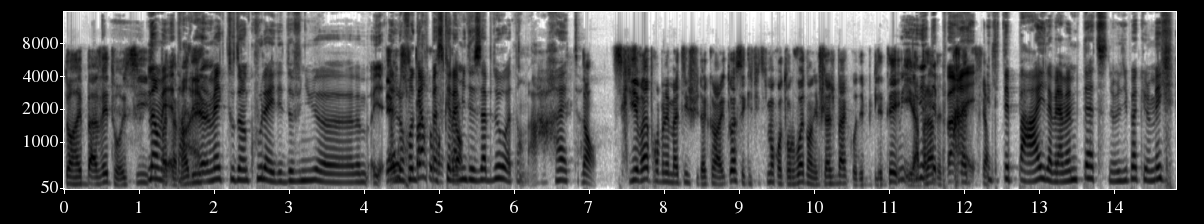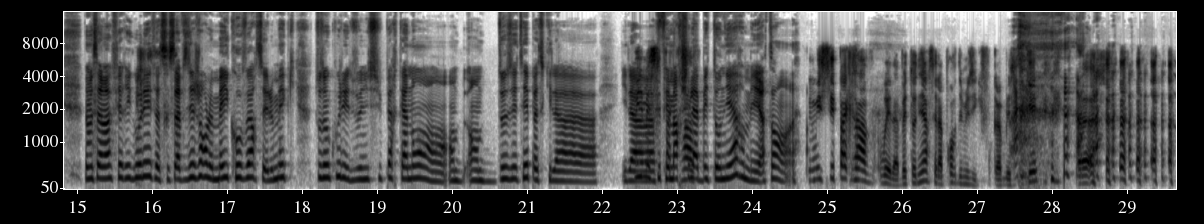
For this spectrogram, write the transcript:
t'aurais bavé toi aussi. Non mais pas, attends, le mec tout d'un coup là, il est devenu. Euh... Elle le regarde parce qu'elle a mis des abdos. Attends, arrête. Non, ce qui est vrai problématique, je suis d'accord avec toi, c'est qu'effectivement quand on le voit dans les flashbacks au début de l'été, Oui, il a pas l'air d'être très différent. Il était pareil, il avait la même tête. Ne me dis pas que le mec. Non mais ça m'a fait rigoler parce que ça faisait genre le makeover. C'est le mec. Tout d'un coup, il est devenu super canon en, en, en deux étés parce qu'il a il a Oui, mais fait marcher grave. la bétonnière. Mais attends. Mais c'est pas grave. Oui, la bétonnière, c'est la prof de musique, il faut quand même l'expliquer. Euh,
